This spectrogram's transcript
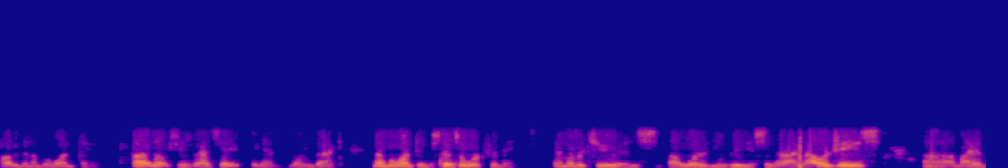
probably the number one thing. Uh, no, excuse me. I'd say again, going back, number one thing does it work for me, and number two is uh, what are the ingredients in there? I have allergies. Um, I have,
